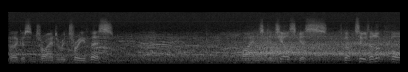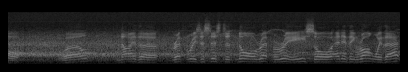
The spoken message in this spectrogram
Ferguson trying to retrieve this finds Kanchelskis. He's got two to look for. Well, neither referee's assistant nor referee saw anything wrong with that.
